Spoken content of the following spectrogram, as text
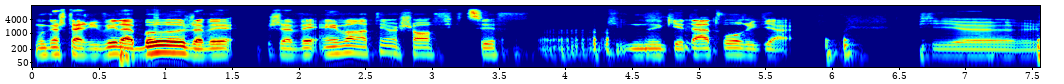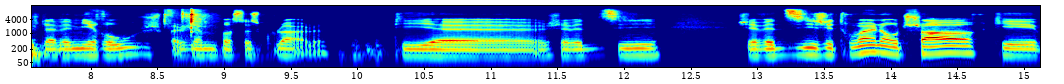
Moi, quand je suis arrivé là-bas, j'avais j'avais inventé un char fictif qui, qui était à Trois-Rivières. Puis euh, je l'avais mis rouge, parce que j'aime pas ça, cette couleur-là. Puis euh, j'avais dit, j'avais dit, j'ai trouvé un autre char qui est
